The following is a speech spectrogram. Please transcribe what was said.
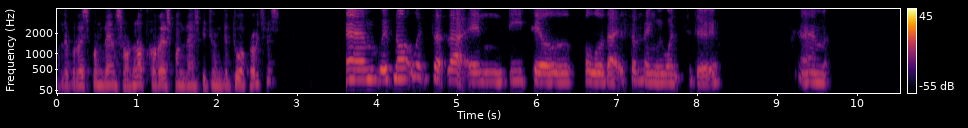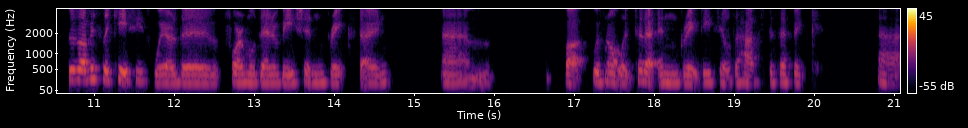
on, the correspondence or not correspondence between the two approaches? Um, we've not looked at that in detail, although that is something we want to do. Um, there's obviously cases where the formal derivation breaks down um, but we've not looked at it in great detail to have specific uh,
